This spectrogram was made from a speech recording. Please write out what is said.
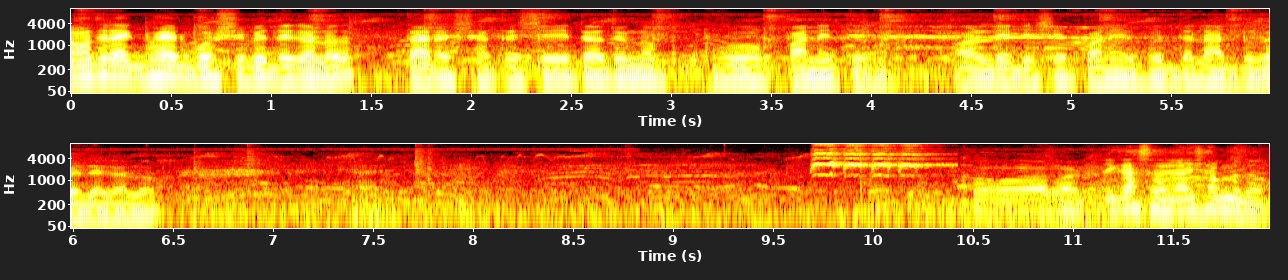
আমাদের এক ভাইয়ের বসে বেঁধে গেল তার সাথে সে এটার জন্য পুরো পানিতে অলরেডি সে পানির মধ্যে লাড্ডু বেঁধে গেল। ঠিক আছে সামনে দাও।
